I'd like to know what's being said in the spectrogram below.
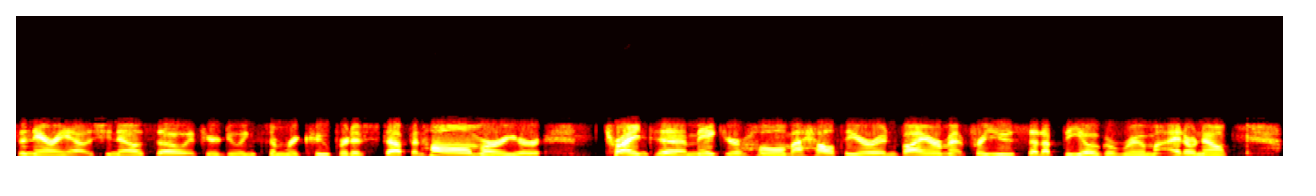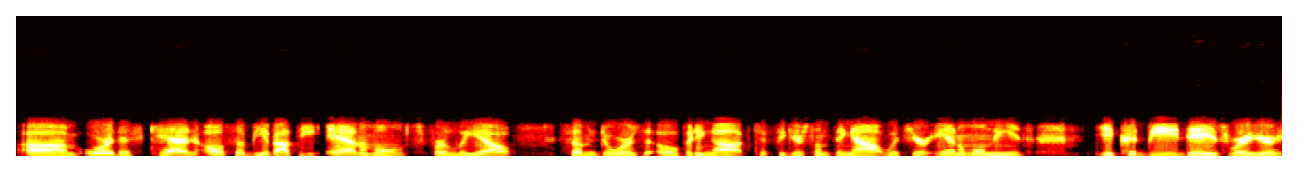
scenarios, you know. So if you're doing some recuperative stuff at home or you're trying to make your home a healthier environment for you, set up the yoga room, I don't know. Um, or this can also be about the animals for Leo. Some doors opening up to figure something out with your animal needs it could be days where you're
